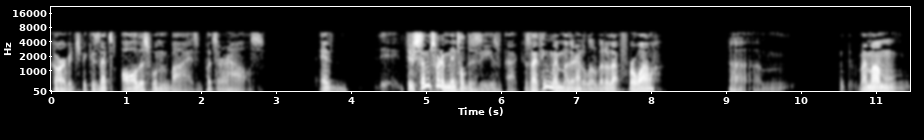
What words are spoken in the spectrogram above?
garbage because that's all this woman buys and puts in her house. And there's some sort of mental disease with that because I think my mother had a little bit of that for a while. Um, my mom,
